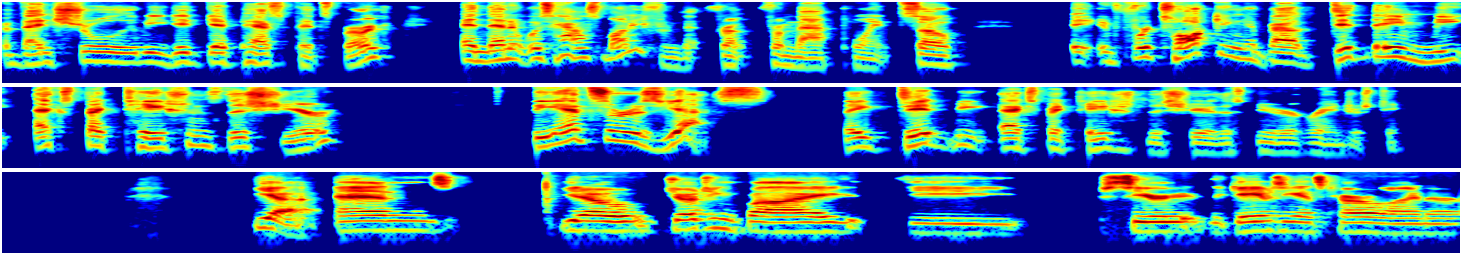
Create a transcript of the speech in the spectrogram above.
Eventually, we did get past Pittsburgh, and then it was house money from that from from that point. So, if we're talking about did they meet expectations this year, the answer is yes. They did meet expectations this year. This New York Rangers team. Yeah, and you know, judging by the series, the games against Carolina,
